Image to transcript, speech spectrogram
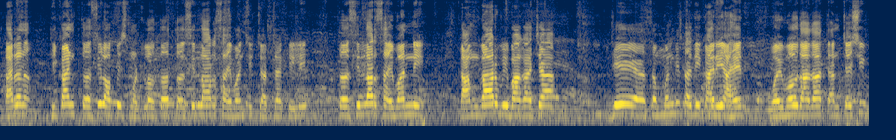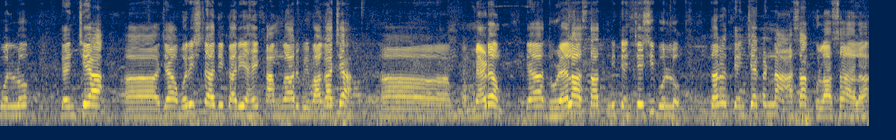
कारण ठिकाण तहसील ऑफिस म्हटलं होतं तहसीलदार साहेबांशी चर्चा केली. तहसीलदार साहेबांनी कामगार विभागाच्या जे संबंधित अधिकारी आहेत वैभवदादा त्यांच्याशी बोललो. त्यांच्या ज्या वरिष्ठ अधिकारी आहे कामगार विभागाच्या मॅडम त्या धुळ्याला असतात मी त्यांच्याशी बोललो. तर त्यांच्याकडनं असा खुलासा आला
